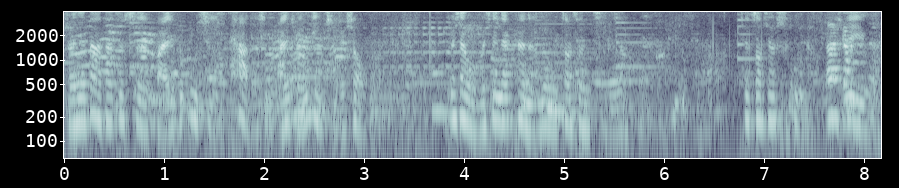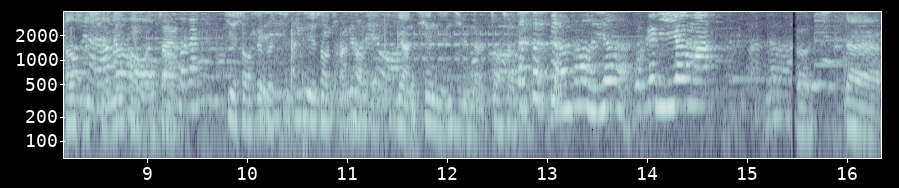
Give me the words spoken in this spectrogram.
船形踏它就是把一个物体拓的是完全立体的效果，就像我们现在看的那种照相机一样，就照相术一样。所以我当时写了一篇文章，介绍这个介绍传统两千年前的照相术。我跟你一样吗？呃，在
